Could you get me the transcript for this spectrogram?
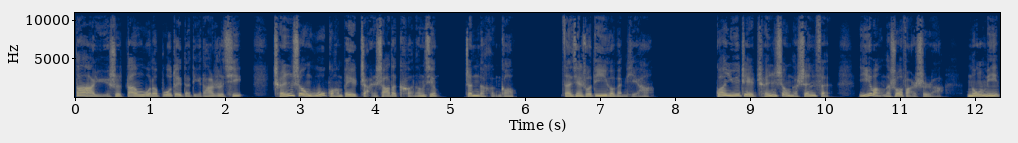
大雨是耽误了部队的抵达日期，陈胜吴广被斩杀的可能性真的很高。咱先说第一个问题哈，关于这陈胜的身份，以往的说法是啊，农民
